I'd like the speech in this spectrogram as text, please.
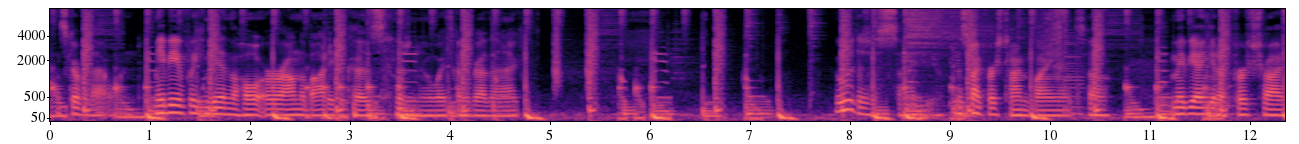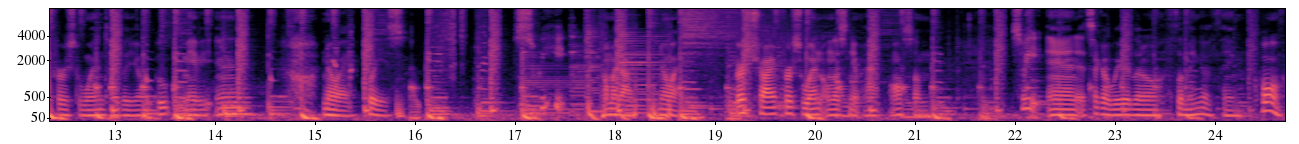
Let's go for that one. Maybe if we can get in the hole or around the body because there's no way it's gonna grab the neck. Ooh, there's a side view. This is my first time playing it, so maybe I can get a first try, first win type of deal. Oop, maybe. Eh. no way, please. Sweet. Oh my god, no way. First try, first win on this new app. Awesome. Sweet, and it's like a weird little flamingo thing. Cool.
